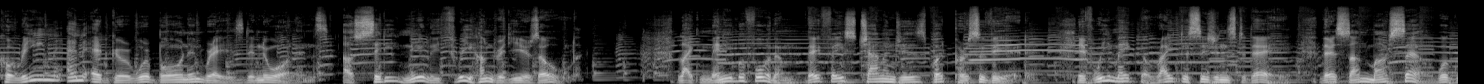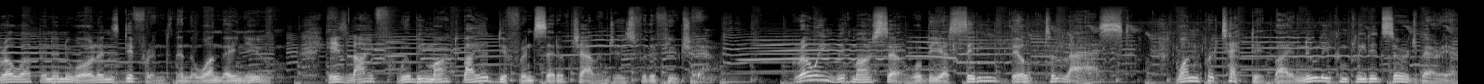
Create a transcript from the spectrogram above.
Corrine and Edgar were born and raised in New Orleans, a city nearly 300 years old. Like many before them, they faced challenges but persevered. If we make the right decisions today, their son Marcel will grow up in a New Orleans different than the one they knew. His life will be marked by a different set of challenges for the future. Growing with Marcel will be a city built to last one protected by a newly completed surge barrier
